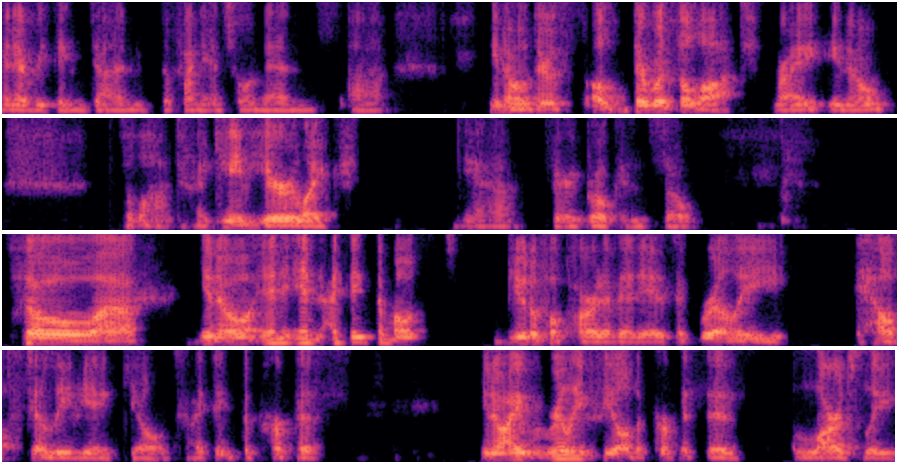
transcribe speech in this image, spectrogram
and everything done, the financial amends. Uh, you know, there's a, there was a lot, right? You know, it's a lot. I came here like, yeah, very broken. So, so uh, you know, and and I think the most beautiful part of it is it really helps to alleviate guilt. I think the purpose, you know, I really feel the purpose is largely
